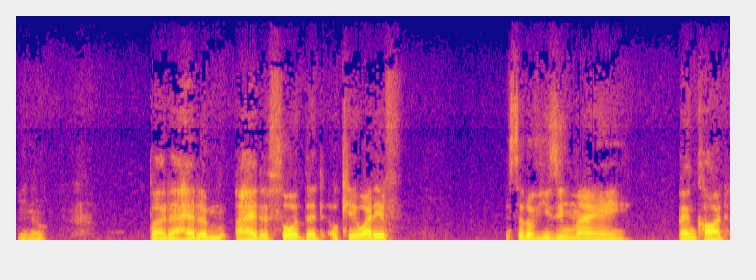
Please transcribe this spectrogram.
you know. But I had a I had a thought that okay, what if instead of using my bank card,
